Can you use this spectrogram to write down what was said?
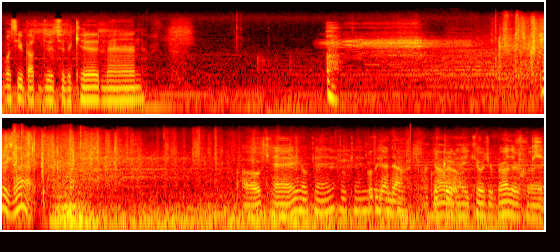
What's he about to do to the kid, man? Oh. What is that? Okay, okay, okay. Put the gun down. I know girl. yeah, he killed your brother, but.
